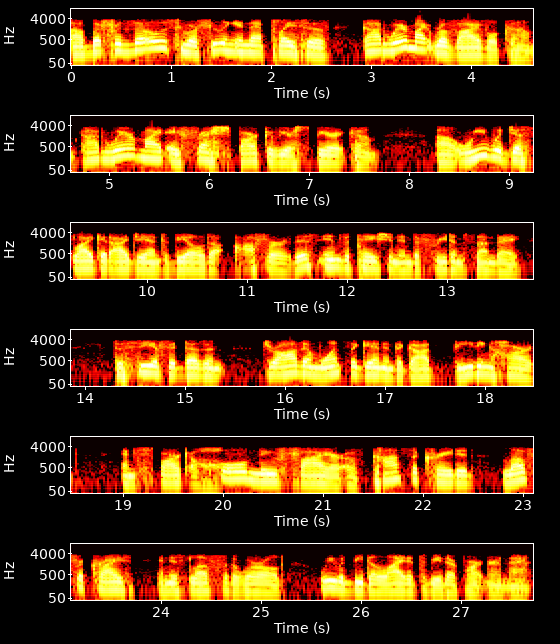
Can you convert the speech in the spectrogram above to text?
Uh, but for those who are feeling in that place of, God, where might revival come? God, where might a fresh spark of your spirit come? Uh, we would just like at IJM to be able to offer this invitation into Freedom Sunday to see if it doesn't draw them once again into God's beating heart and spark a whole new fire of consecrated love for Christ and his love for the world. We would be delighted to be their partner in that.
